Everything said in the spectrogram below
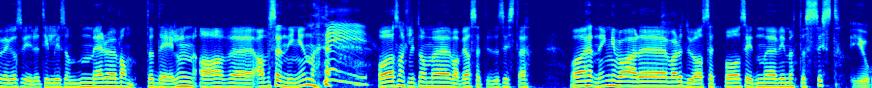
bevege oss videre til liksom den mer vante delen av, eh, av sendingen. Hey! Og snakke litt om eh, hva vi har sett i det siste. Og Henning, hva er, det, hva er det du har sett på siden eh, vi møttes sist? Jo.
